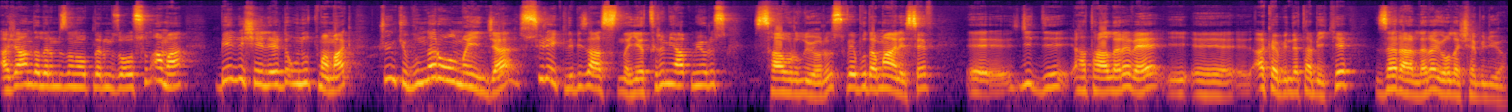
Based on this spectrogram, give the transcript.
ajandalarımızda notlarımız olsun ama belli şeyleri de unutmamak. Çünkü bunlar olmayınca sürekli biz aslında yatırım yapmıyoruz, savruluyoruz ve bu da maalesef e, ciddi hatalara ve e, akabinde tabii ki zararlara yol açabiliyor.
